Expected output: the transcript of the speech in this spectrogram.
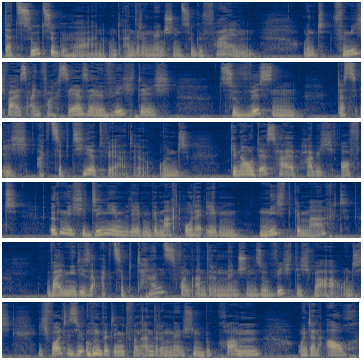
dazu zu gehören und anderen Menschen zu gefallen. Und für mich war es einfach sehr, sehr wichtig zu wissen, dass ich akzeptiert werde. Und genau deshalb habe ich oft irgendwelche Dinge im Leben gemacht oder eben nicht gemacht, weil mir diese Akzeptanz von anderen Menschen so wichtig war und ich, ich wollte sie unbedingt von anderen Menschen bekommen und dann auch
